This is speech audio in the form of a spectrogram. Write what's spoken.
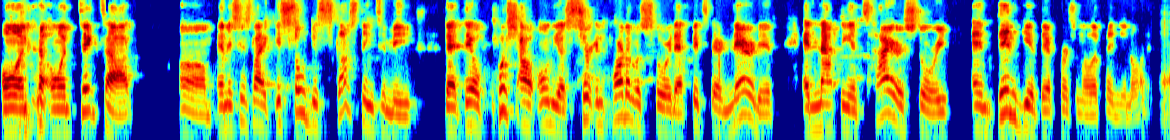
on on TikTok. Um, and it's just like it's so disgusting to me that they'll push out only a certain part of a story that fits their narrative and not the entire story, and then give their personal opinion on it. Yeah.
